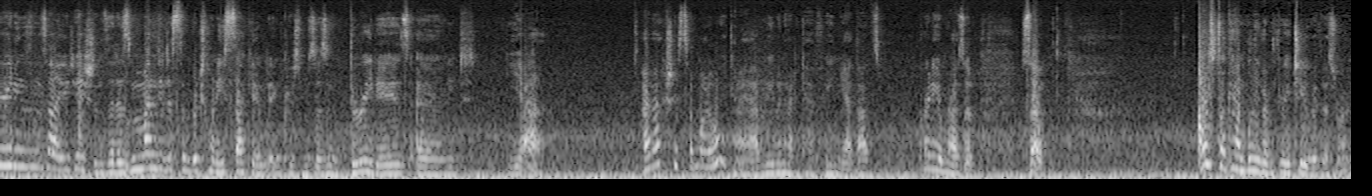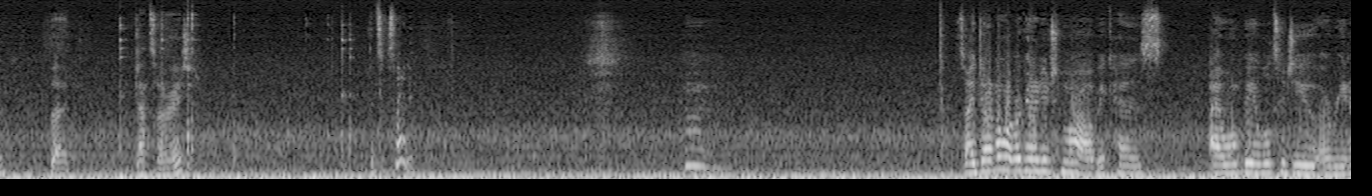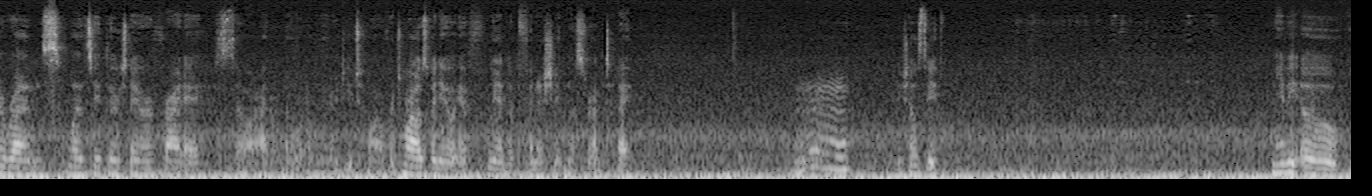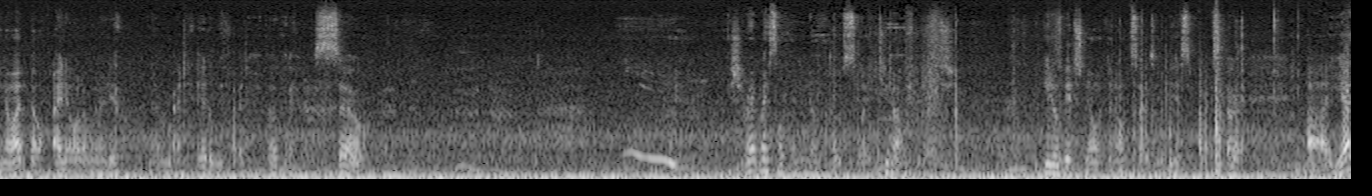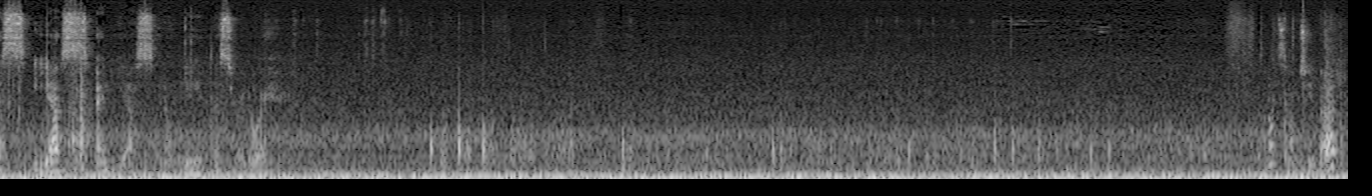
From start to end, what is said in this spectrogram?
Greetings and salutations. It is Monday, December 22nd, and Christmas is in three days, and yeah. I'm actually somewhat awake, and I haven't even had caffeine yet. That's pretty impressive. So, I still can't believe I'm 3 2 with this run, but that's alright. It's exciting. So, I don't know what we're going to do tomorrow because I won't be able to do arena runs Wednesday, Thursday, or Friday, so I don't know what I'm going to do tomorrow for tomorrow's video if we end up finishing this run today. Mm, we shall see. Maybe, oh, you know what? No, I know what I'm going to do. Never mind. It'll be fine. Okay, so. I should write myself a note though so I do not forget. You don't get to know what the note says. It'll be a surprise. Okay. Uh, yes, yes, and yes. I don't need this right away. That's not too bad.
